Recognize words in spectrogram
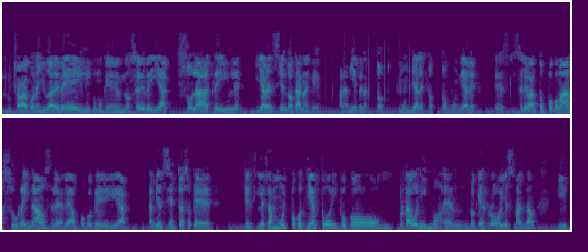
luchaba con ayuda de Bailey, como que no se veía sola creíble y ya venciendo a Kana, que para mí es de las top mundiales, top top mundiales, se levanta un poco más su reinado, se le, da un poco de credibilidad. También siento eso que, que les dan muy poco tiempo y poco protagonismo en lo que es Raw y SmackDown. Y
